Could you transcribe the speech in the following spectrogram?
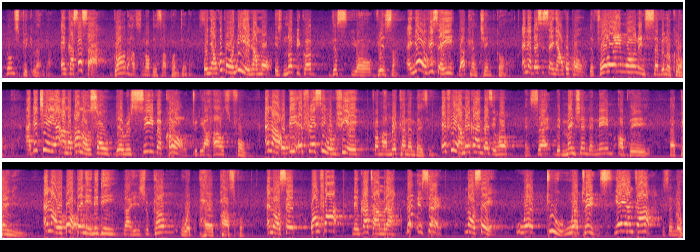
Don't speak like that. God has not disappointed us. onyankopɔn ɔni yɛ It's not because this your visa ɛnyɛ wo visa yi? that can change God. ɛna ɛbɛsesa nyankopɔn. The following morning, seven o'clock, ade kyeeɛ anɔpa nɔnson they receive a call to their house phone ɛna obi efiri si wɔn fie. from American embassy. Efiri american embassy hɔ. And said they mentioned the name of the uh, penny ɛna wɔbɔ ɔpɛni ne din. that he should come with her passport. ɛna ɔse wɔmfa ne nkrataa mmra. Then he said, na ɔse "We're two, we're twins." yɛyɛ nta He said, "No,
